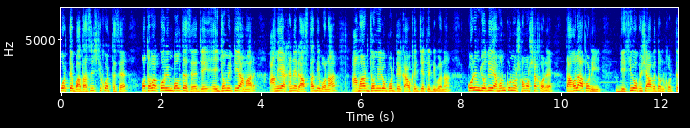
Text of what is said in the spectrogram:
করতে বাধা সৃষ্টি করতেছে। অথবা করিম বলতেছে যে, এই জমিটি আমার, আমি এখানে রাস্তা দিব না, আমার জমির উপর দিয়ে কাউকে যেতে দিব না। করিম যদি এমন কোনো সমস্যা করে, তাহলে আপনি ডিসি অফিসে আবেদন করতে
